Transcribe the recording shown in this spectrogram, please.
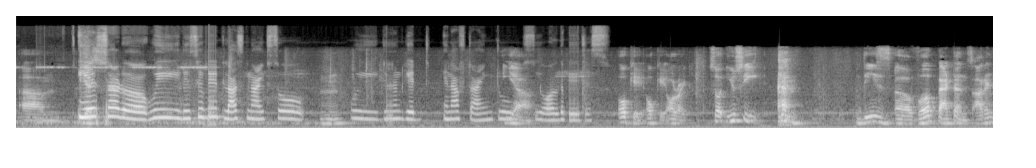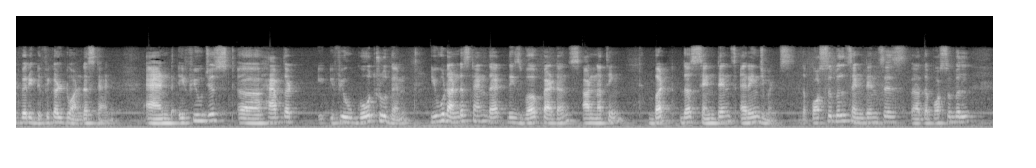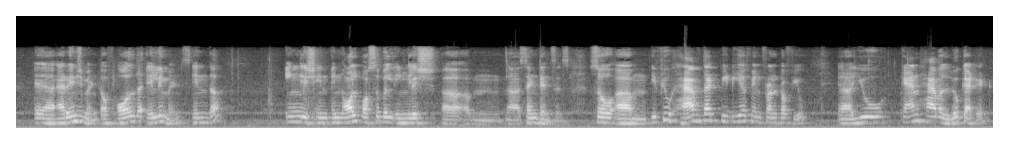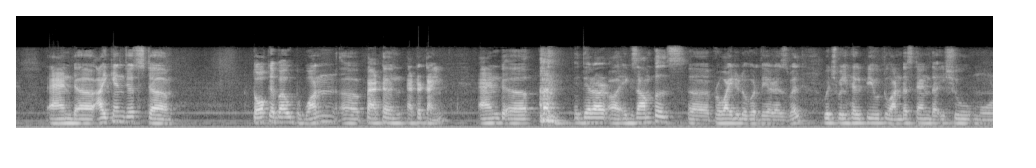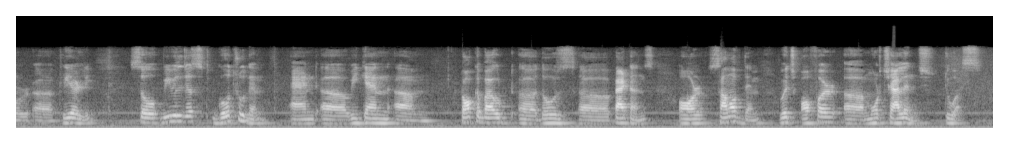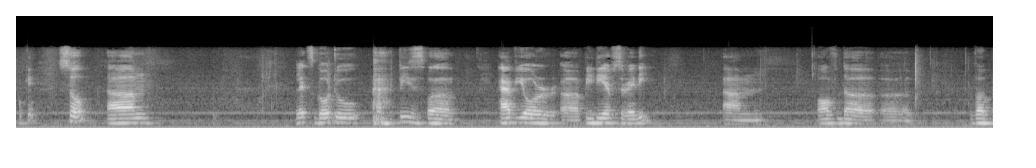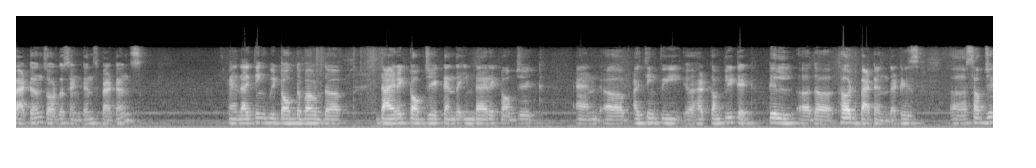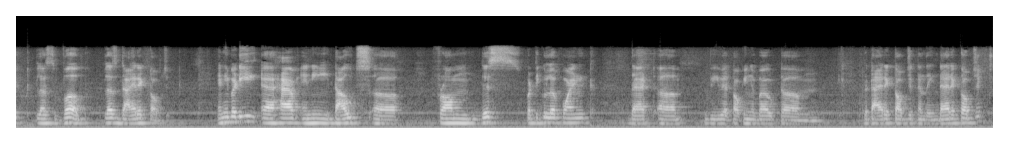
Um, Yes, yes. sir. Uh, we received it last night, so hmm we didn't get enough time to Yeah. see all the pages. Okay. Okay. All right. So you see, these uh, verb patterns aren't very difficult to understand, and if you just uh, have the, if you go through them, you would understand that these verb patterns are nothing but the sentence arrangements, the possible sentences, uh, the possible uh, arrangement of all the elements in the English in, in all possible English uh, um, uh, sentences. So um, if you have that PDF in front of you, uh, you can have a look at it, and uh, I can just talk about one pattern at a time and uh, there are uh, examples uh, provided over there as well which will help you to understand the issue more clearly. So we will just go through them and we can um, talk about those patterns or some of them which offer uh, more challenge to us. Okay, so um, let's go to please uh, have your uh, PDFs ready um, of the uh, verb patterns or the sentence patterns. And I think we talked about the direct object and the indirect object. And uh, I think we uh, had completed till uh, the third pattern that is uh, subject plus verb plus direct object. Anybody uh, have any doubts uh, from this particular point that um we were talking about um, the direct object and the indirect object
